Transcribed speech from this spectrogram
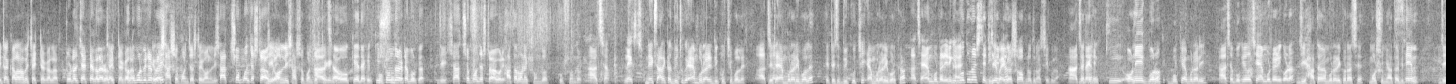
এটা কালার হবে চারটা কালার। টোটাল চারটা কালার চারটা কত কালার। পড়বে এটার প্রাইস সাতশো পঞ্চাশ টাকা অনলি সাতশো পঞ্চাশ টাকা জি। অনলি সাতশো পঞ্চাশ টাকা আচ্ছা ওকে দেখেন কি সুন্দর। একটা বোরকা। জি। সাতশো পঞ্চাশ টাকা করে। হাতার অনেক সুন্দর খুব সুন্দর। আচ্ছা নেক্সট নেক্সট আরেকটা দুই চুকে এম্বোরারি দুই কুচি বলে। আচ্ছা। যেটা এম্বোরারি বলে এটা হচ্ছে দুই কুচি এম্বোরারি বোরখা আচ্ছা এম্বোটারি এটা কি হ্যাঁ। নতুন আসছে জি ভাই এগুলো সব নতুন আছে এগুলো। আচ্ছা দেখেন। কি অনেক বড়। বুকে এম্বোরারি আচ্ছা বুকে হচ্ছে এম্বোটারি করা? জি হাতে এম্বোরারি করা আছে মৌসুমি হাতার ভিতরে? জি।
